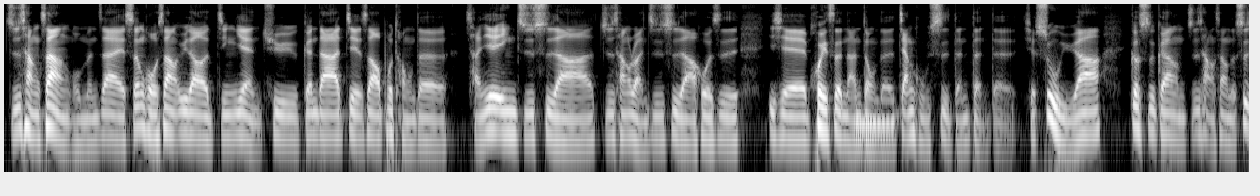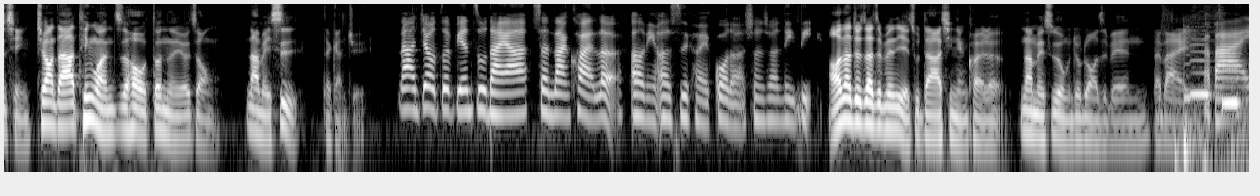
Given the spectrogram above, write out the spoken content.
职场上、我们在生活上遇到的经验，去跟大家介绍不同的产业硬知识啊、职场软知识啊，或者是一些晦涩难懂的江湖事等等的一些术语啊，各式各样职场上的事情。希望大家听完之后都能有一种那没事的感觉。那就这边祝大家圣诞快乐，二零二四可以过得顺顺利利，好，那就在这边也祝大家新年快乐。那没事，我们就录到这边，拜拜。拜拜。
